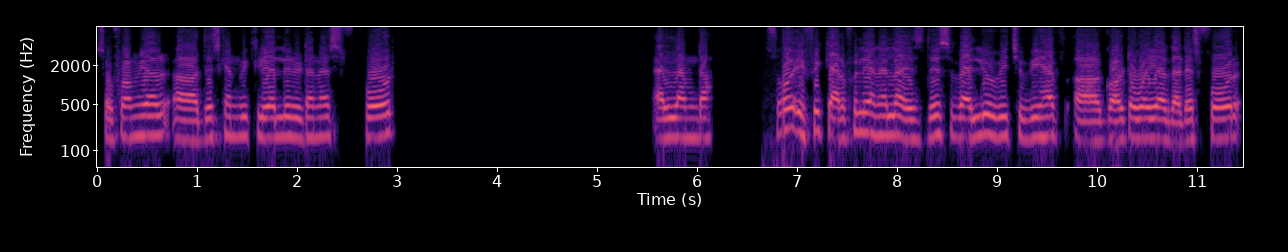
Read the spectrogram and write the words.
So from here uh, this can be clearly written as 4 l lambda. So if we carefully analyze this value which we have uh, got over here that is 4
